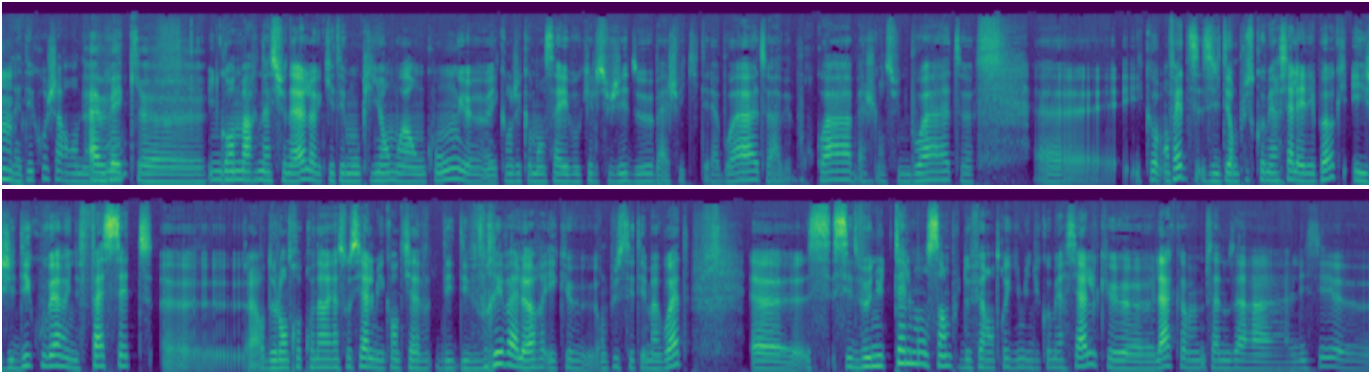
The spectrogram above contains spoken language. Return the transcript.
On a décroché un rendez-vous avec euh, une grande marque nationale qui était mon client moi à Hong Kong. Et quand j'ai commencé à évoquer le sujet de bah, je vais quitter la boîte, ah, pourquoi? Bah, Je lance une boîte. et comme, en fait, j'étais en plus commerciale à l'époque et j'ai découvert une facette alors de l'entrepreneuriat social, mais quand il y a des, des vraies valeurs et que en plus c'était ma boîte, euh, c'est devenu tellement simple de faire entre guillemets du commercial que euh, là, comme ça nous a laissé euh,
